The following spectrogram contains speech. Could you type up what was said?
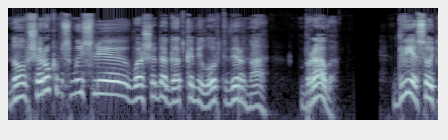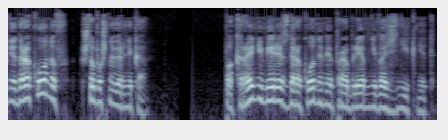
Но в широком смысле ваша догадка, милорд, верна. Браво! Две сотни драконов, чтобы уж наверняка. По крайней мере, с драконами проблем не возникнет.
